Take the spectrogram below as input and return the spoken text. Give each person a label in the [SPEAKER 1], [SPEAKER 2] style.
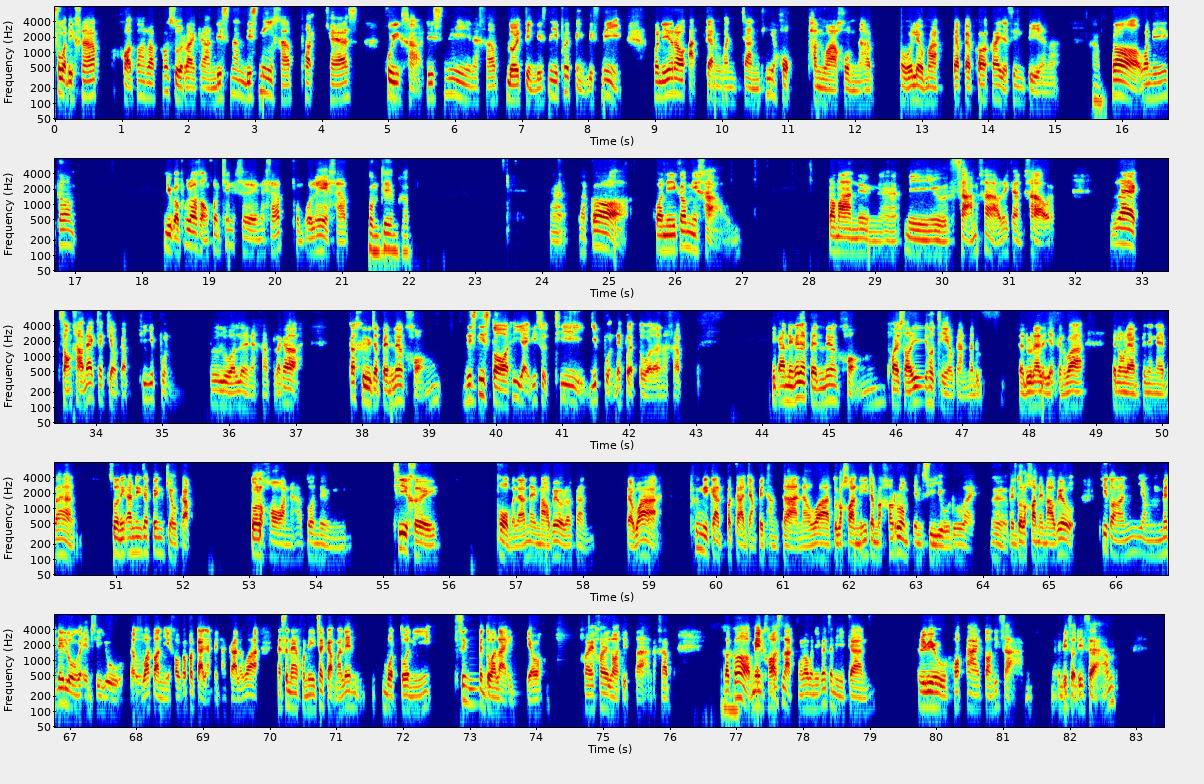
[SPEAKER 1] สวัสดีครับ ขอต้อนรับเข้าสู่รายการดิสนั่นดิสนีย์ครับพอดแคสต์คุยข่าวดิสนีย์นะครับ โดยติ่งดิสนีย์เพื่อติ่งดิสนีย์วันนี้เราอัดกันวันจันทร์ที่หกธันวาคมนะครับโอ้ยเร็วมาก แป๊บๆก็ใกล้จะสิ้นปีแล้วนะครับ ก็วันนี้ก็ อยู่กับพวกเราสองคนเช่นเคยนะครับ ผมโอเล่ครับ
[SPEAKER 2] ผมเจมส์ครับ
[SPEAKER 1] อ่าแล้วก็วันนี้ก็มีข่าว ประมาณหนึ่งนะฮะมีสามข่าวด้วยกันข่าว แรกสองข่าวแรกจะเกี่ยวกับที่ญี่ปุ่นล้วนเลยนะครับ แล้วก็ก็คือจะเป็นเรื่องของ Disney Store ที่ใหญ่ที่สุดที่ญี่ปุ่นได้เปิดตัวแล้วนะครับ อีกอันหนึ่งก็จะเป็นเรื่องของ Toy Story Hotel กันมาดูจะดูรายละเอียดกันว่าเป็นโรงแรมเป็นยังไงบ้าง ส่วนอีกอันหนึงจะเป็นเกี่ยวกับตัวละครนะครับ ตัวหนึ่งที่เคยโผล่มาแล้วใน Marvel แล้วกัน แต่ว่าเพิ่งมีการประกาศอย่างเป็นทางการนะว่าตัวละครนี้จะมาเข้าร่วม MCU ด้วยเออเป็นตัวละครใน Marvel ที่ตอนนั้นยังไม่ได้รวมกับ MCU แต่ว่าตอนนี้เขาก็ประกาศอย่างเป็นทางการแล้วว่า นักแสดงคนนี้จะกลับมาเล่นบทตัวนี้ ซึ่งเป็นตัวอะไรเดี๋ยว ค่อยๆรอติดตามนะครับ แล้วก็ main course หลักของเราวันนี้ก็จะมีการรีวิว Hawkeye ตอนที่สาม episode ที่สาม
